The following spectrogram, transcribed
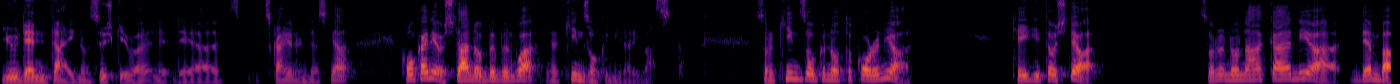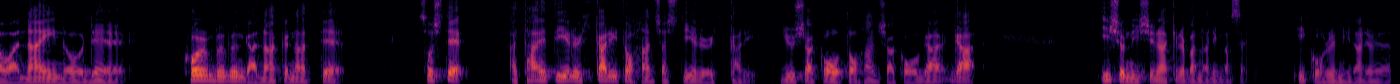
誘電体の数式でで使えるんですが、今回には下の部分は金属になります。その金属のところには定義としては、それの中には電波はないので、この部分がなくなって、そして与えている光と反射している光、入射光と反射光がが一緒にしなければなりません。イコールになら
